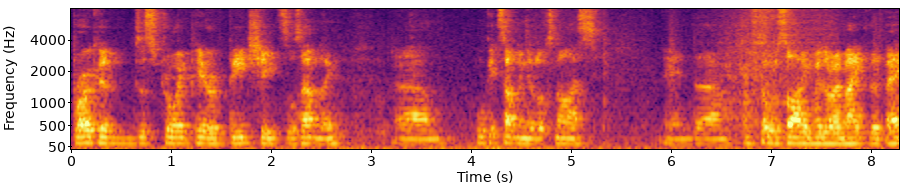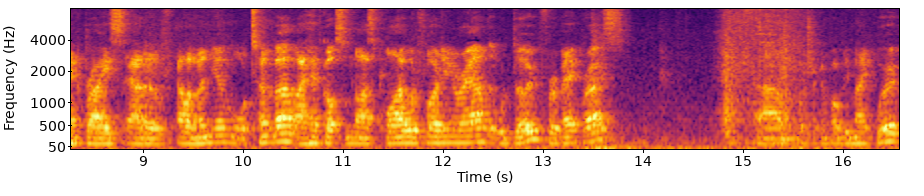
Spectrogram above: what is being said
broken, destroyed pair of bed sheets or something, um, we'll get something that looks nice. And um, I'm still deciding whether I make the back brace out of aluminium or timber. I have got some nice plywood floating around that would do for a back brace, um, which I can probably make work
